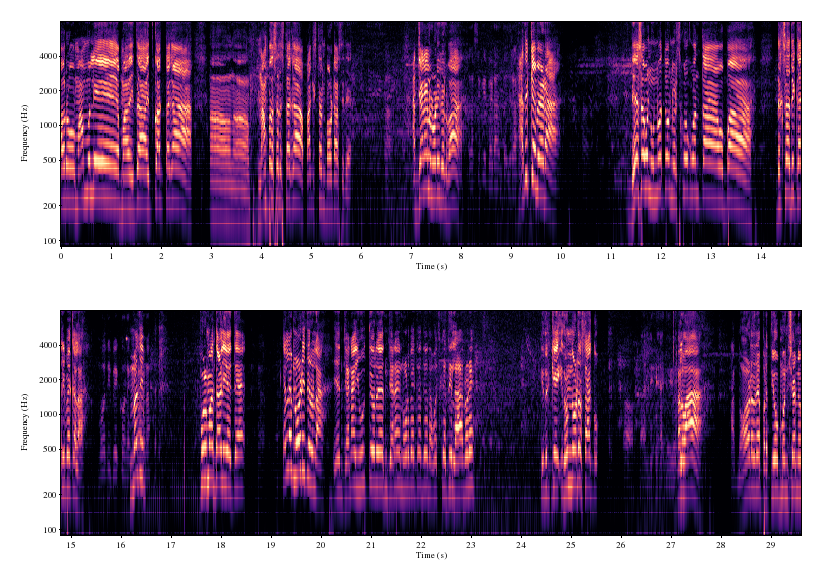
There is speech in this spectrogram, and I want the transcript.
ಅವರು ಮಾಮೂಲಿ ಮ ಇದು ಇದಕ್ಕೂ ಹಾಕ್ದಾಗ ನಾಮಪದ ಸಲ್ಲಿಸಿದಾಗ ಪಾಕಿಸ್ತಾನ ಬೌಟಾಸಿದೆ ಅದು ಜನ ನೋಡಿರಲ್ವಾ? ಅದಷ್ಟಕ್ಕೆ ಬೇಡ ಅಂತಂದಿರಾ ಅದಕ್ಕೆ ಬೇಡ. ದೇಶವನ್ನು ಉನ್ನತವಾಗಿ ನಡೆಸ್ಕೋಗುವಂಥ ಒಬ್ಬ ದಕ್ಷ ಅಧಿಕಾರಿ ಬೇಕಲ್ಲ? ಮೋದಿ ಬೇಕು ಮೋದಿ ಪುಲ್ಮಾ ದಾಳಿ ಐತೆ. ಎಲ್ಲ ನೋಡಿದಿರಲ್ಲ ಏನು ಜನ ಯುವತಿಯವ್ರು ಏನು ಜನ ನೋಡ್ಬೇಕಾದ್ರೆ ಏನು ಅವಶ್ಯಕತೆ ಇಲ್ಲ ನೋಡಿ. ಇದಕ್ಕೆ ಇದೊಂದು ನೋಡಿದ್ರೆ ಸಾಕು. ಅಲ್ವಾ? ಅದು ನೋಡಿದ್ರೆ ಪ್ರತಿಯೊಬ್ಬ ಮನುಷ್ಯನೂ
